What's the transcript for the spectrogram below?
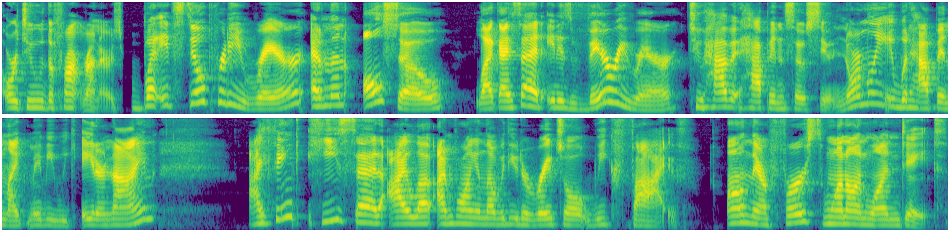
or to the front runners. But it's still pretty rare. And then also like I said, it is very rare to have it happen so soon. Normally it would happen like maybe week 8 or 9. I think he said I love I'm falling in love with you to Rachel week 5 on their first one-on-one date.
